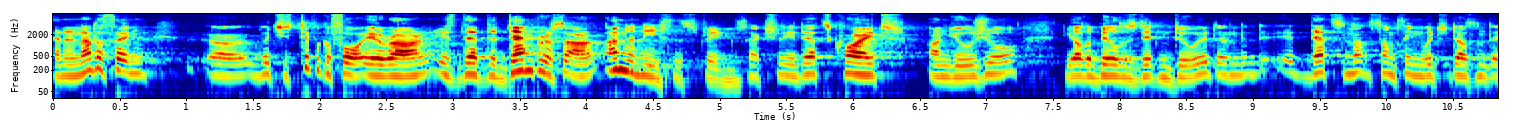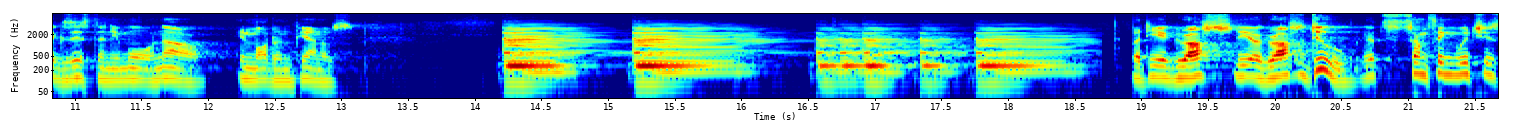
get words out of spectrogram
And another thing uh, which is typical for Erard is that the dampers are underneath the strings. Actually, that's quite unusual. The other builders didn't do it, and it, that's not something which doesn't exist anymore now in modern pianos. But the agrafes, the agrafes do. That's something which is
